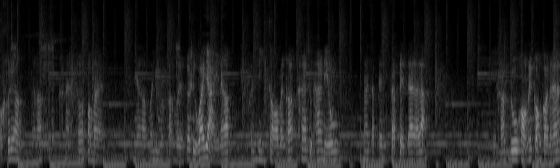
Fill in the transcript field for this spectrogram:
ตัวเครื่องนะครับ ขนาดก็ประมาณนี้ครับมาอยู่บนฝ่ามือก็ถือว่าใหญ่นะครับเพราะจริงจอมันก็ 5.5 นิ้ว น่าจะเป็นแท็บเล็ตได้แล้วล่ะโอเคครับดูของในกล่องก่อนนะฮะ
